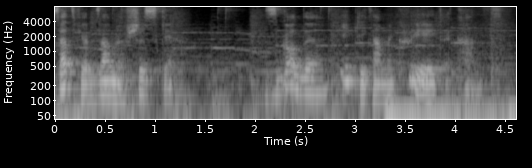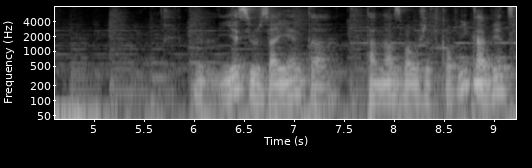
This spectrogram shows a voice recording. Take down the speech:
Zatwierdzamy wszystkie zgody i klikamy Create Account. Jest już zajęta ta nazwa użytkownika, więc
